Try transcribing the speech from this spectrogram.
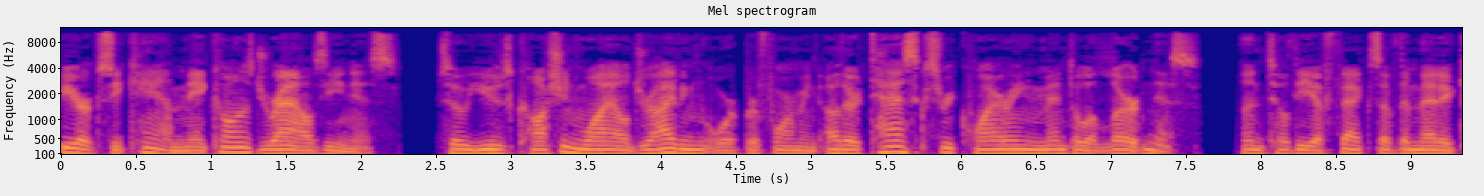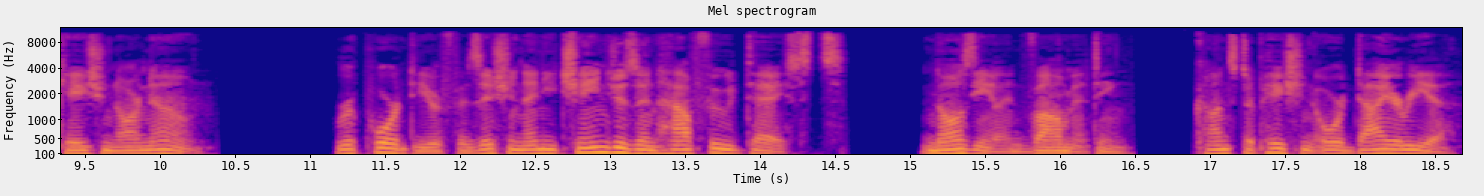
Piroxicam may cause drowsiness, so use caution while driving or performing other tasks requiring mental alertness, until the effects of the medication are known. Report to your physician any changes in how food tastes. Nausea and vomiting, constipation or diarrhea,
